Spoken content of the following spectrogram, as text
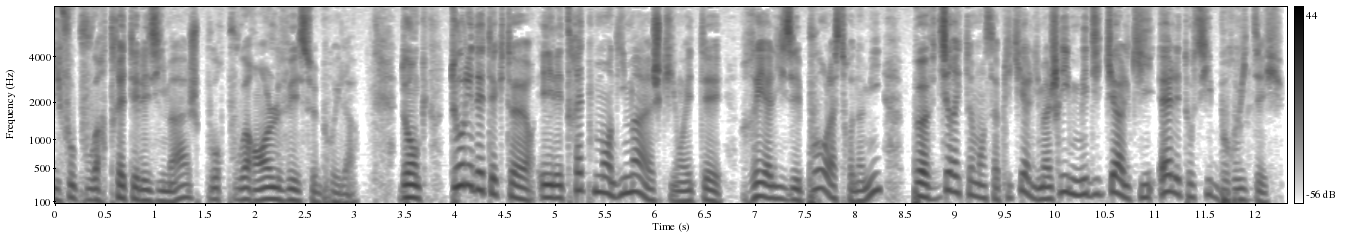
Il faut pouvoir traiter les images pour pouvoir enlever ce bruit-là. Donc tous les détecteurs et les traitements d'images qui ont été réalisés pour l'astronomie peuvent directement s'appliquer à l'imagerie médicale qui, elle, est aussi bruitée.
